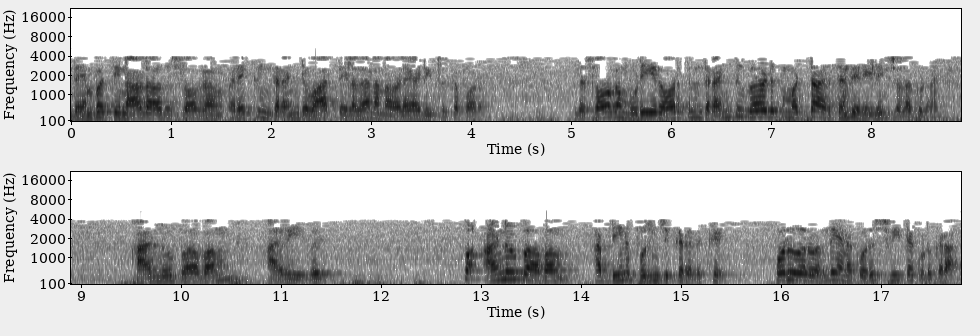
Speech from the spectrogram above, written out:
இந்த எண்பத்தி நாலாவது ஸ்லோகம் வரைக்கும் இந்த ரெண்டு வார்த்தையில தான் நம்ம விளையாடிட்டு இருக்க போறோம். இந்த ஸ்லோகம் முடிகிற ஓரத்தில் இந்த ரெண்டு வேர்டுக்கு மட்டும் அர்த்தம் தெரியலன்னு சொல்லக்கூடாது. அனுபவம் அறிவு. இப்ப அனுபவம் அப்படின்னு புரிஞ்சுக்கிறதுக்கு ஒருவர் வந்து எனக்கு ஒரு ஸ்வீட்டை கொடுக்கறார்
